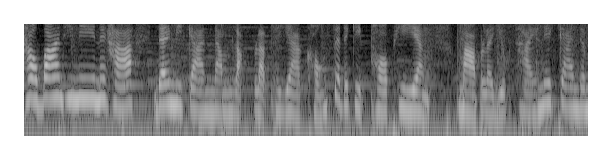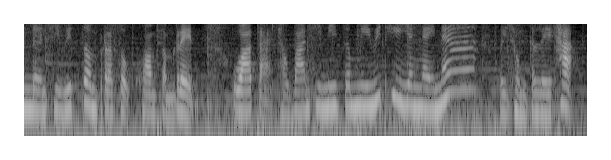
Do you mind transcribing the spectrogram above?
ชาวบ้านที่นี่นะคะ ได้มีการนำหลักปรัชญาของเศรษฐกิจพอเพียง มาประยุกต์ใช้ในการดำเนินชีวิตจนประสบความสำเร็จ ว่าแต่ชาวบ้านที่นี่จะมีวิธียังไงนะไปชมกันเลยค่ะ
